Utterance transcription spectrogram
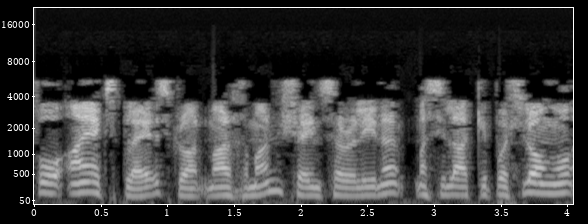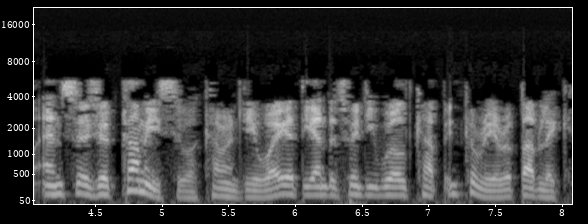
four Ajax players, Grant Margeman, Shane Sarolina, Masilake Pohlongo and Sergio Kammies, who are currently away at the Under-20 World Cup in Korea Republic.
